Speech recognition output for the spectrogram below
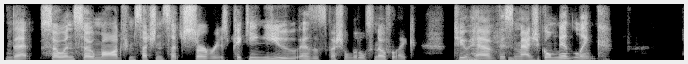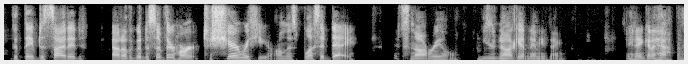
that so and so mod from such and such server is picking you as a special little snowflake to mm. have this magical mint link that they've decided out of the goodness of their heart to share with you on this blessed day. It's not real. You're not getting anything. It ain't going to happen.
